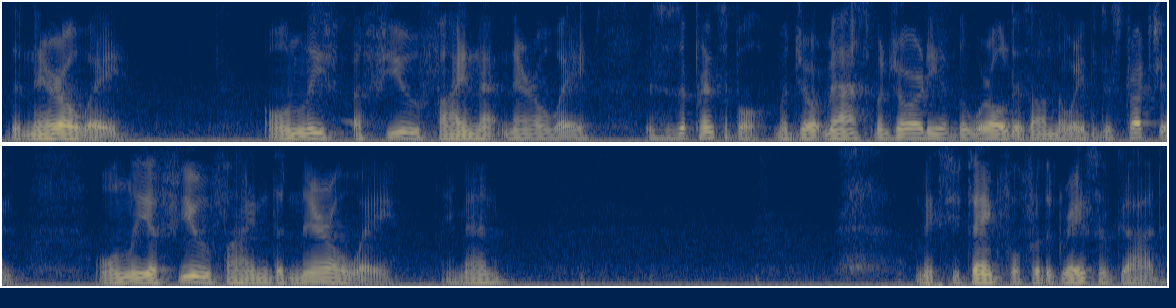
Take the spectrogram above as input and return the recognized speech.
the narrow way. Only a few find that narrow way. This is a principle. Major- mass majority of the world is on the way to destruction. Only a few find the narrow way. Amen. Makes you thankful for the grace of God.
